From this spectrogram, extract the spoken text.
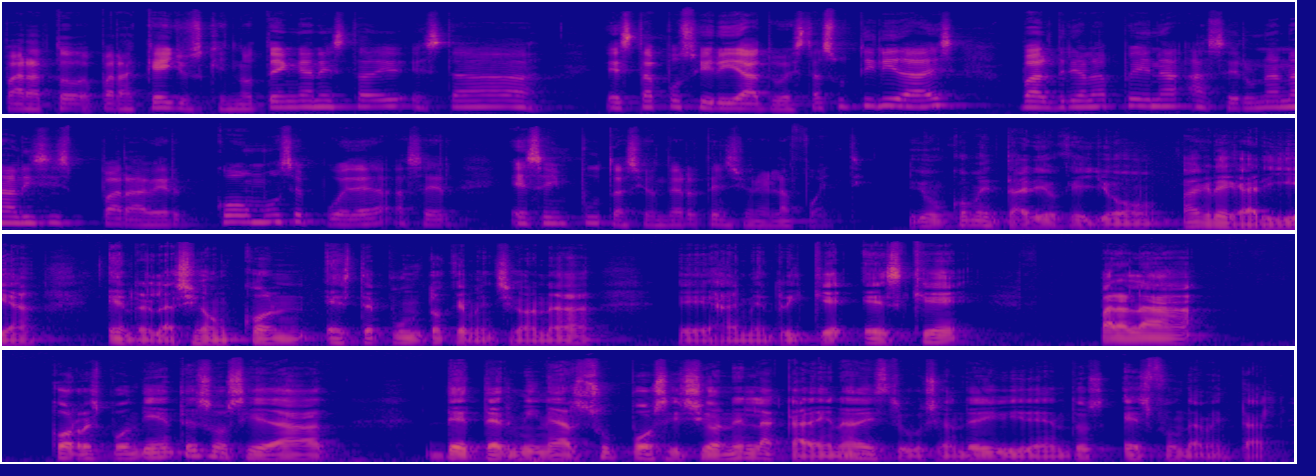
Para, para aquellos que no tengan esta, esta, esta posibilidad o estas utilidades, valdría la pena hacer un análisis para ver cómo se puede hacer esa imputación de retención en la fuente. Y un comentario que yo agregaría en relación con este punto que menciona eh, Jaime Enrique es que para la correspondiente sociedad determinar su posición en la cadena de distribución de dividendos es fundamental.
